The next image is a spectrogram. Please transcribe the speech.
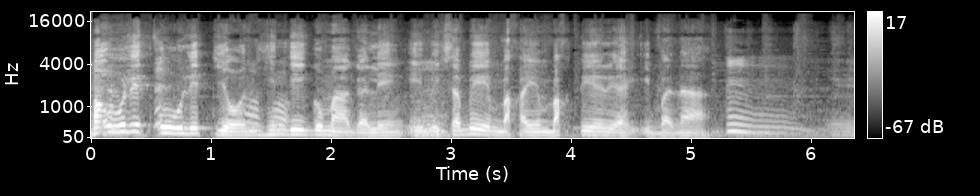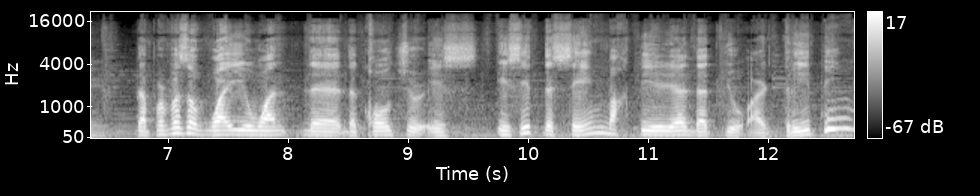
paulit-ulit yon hindi gumagaling. Ibig sabihin, baka yung bacteria, iba na. The purpose of why you want the, the culture is, is it the same bacteria that you are treating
